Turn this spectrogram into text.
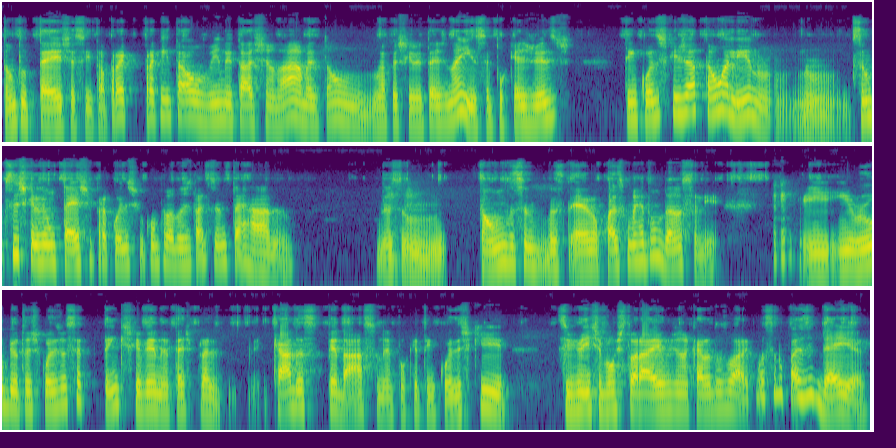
tanto teste assim tal. Para quem está ouvindo e está achando, ah, mas então não é para escrever teste, não é isso. É porque às vezes tem coisas que já estão ali. No, no, você não precisa escrever um teste para coisas que o compilador já está dizendo que está errado. Né? Uhum. Então você, você, é quase que uma redundância ali. E em Ruby outras coisas você tem que escrever né, teste para cada pedaço, né? Porque tem coisas que simplesmente vão estourar erros na cara do usuário que você não faz ideia.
